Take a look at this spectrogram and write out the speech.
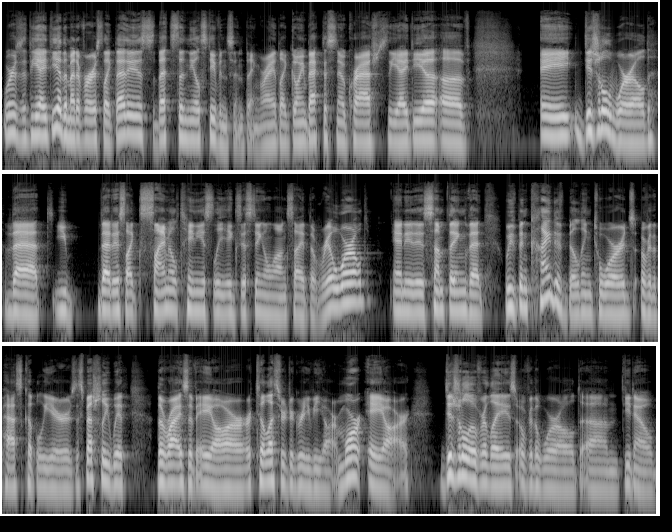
where is it? The idea of the metaverse, like that is that's the Neal Stephenson thing, right? Like going back to Snow Crash, the idea of a digital world that you that is like simultaneously existing alongside the real world. And it is something that we've been kind of building towards over the past couple years, especially with the rise of AR, or to lesser degree VR, more AR, digital overlays over the world. Um, you know,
